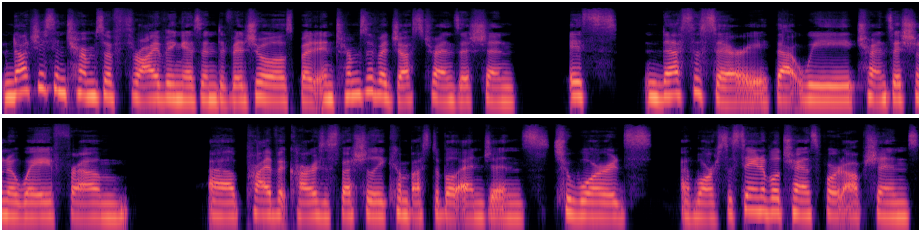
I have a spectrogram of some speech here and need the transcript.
not just in terms of thriving as individuals, but in terms of a just transition, it's necessary that we transition away from uh, private cars, especially combustible engines, towards more sustainable transport options.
